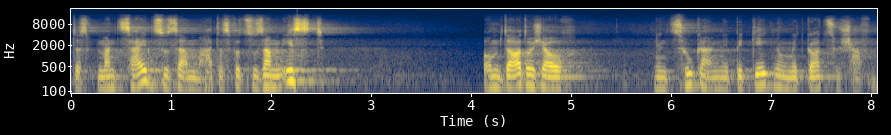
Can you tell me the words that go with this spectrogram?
dass man Zeit zusammen hat, dass man zusammen isst, um dadurch auch einen Zugang, eine Begegnung mit Gott zu schaffen.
